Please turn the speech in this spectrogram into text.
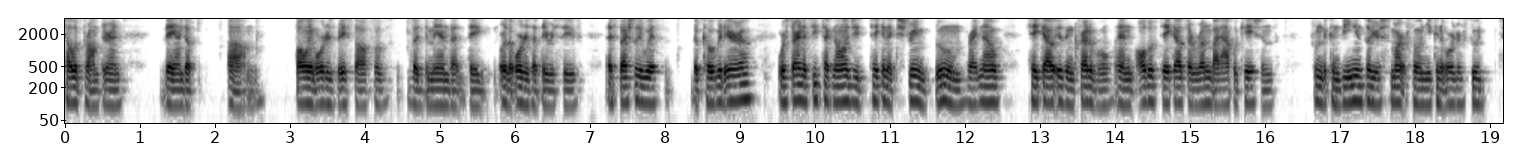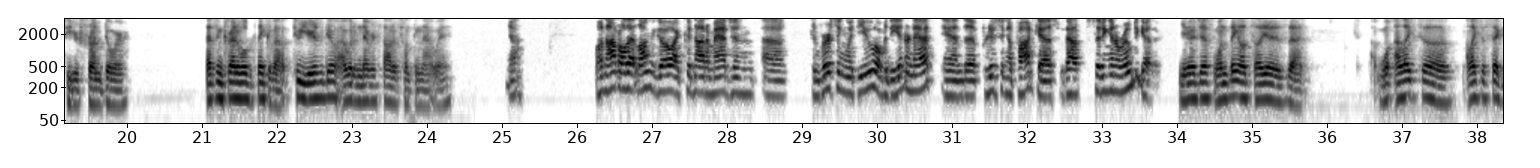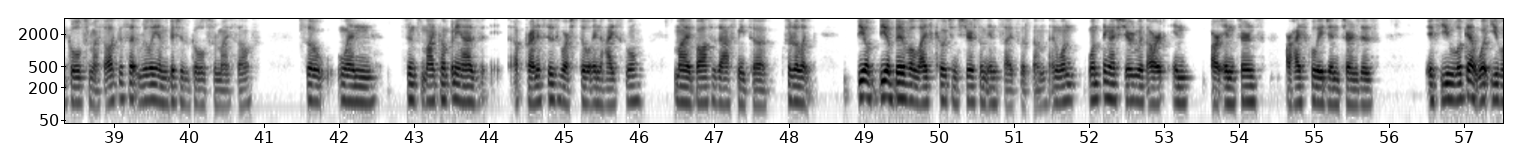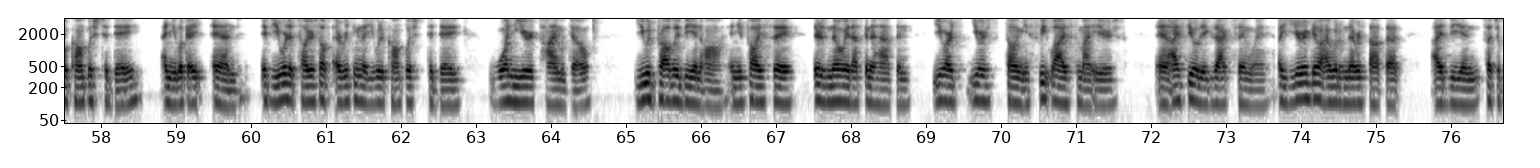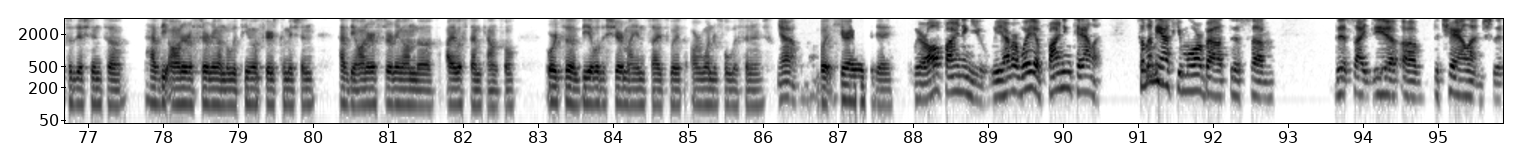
teleprompter and they end up um, following orders based off of the demand that they or the orders that they receive especially with the covid era we're starting to see technology take an extreme boom. Right now takeout is incredible and all those takeouts are run by applications. From the convenience of your smartphone you can order food to your front door. That's incredible to think about. Two years ago i would have never thought of something that way. Yeah. Well not all that long ago i could not imagine uh, conversing with you over the internet and uh, producing a podcast without sitting in a room together. You know, Jeff, one thing I'll tell you is that I like to I like to set goals for myself. I like to set really ambitious goals for myself. So when since my company has apprentices who are still in high school, my boss has asked me to sort of like be a, be a bit of a life coach and share some insights with them. And one one thing I shared with our in our interns, our high school age interns is if you look at what you've accomplished today and you look at and if you were to tell yourself everything that you would accomplish today one year time ago you would probably be in awe and you'd probably say there's no way that's going to happen. You are you are telling me sweet lies to my ears and i feel the exact same way. A year ago i would have never thought that i'd be in such a position to have the honor of serving on the latino affairs commission have the honor of serving on the iowa stem council or to be able to share my insights with our wonderful listeners. Yeah. But here i am today we're all finding you. We have our way of finding talent. So let me ask you more about this um, this idea of the challenge that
